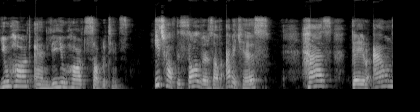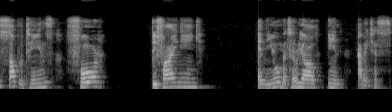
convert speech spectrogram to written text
UHARD and VUHARD subroutines. Each of the solvers of Abaqus has their own subroutines for defining a new material in Abaqus.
